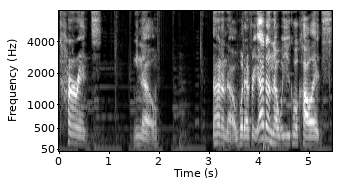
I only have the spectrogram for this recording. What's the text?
current, you know, I don't know, whatever, I don't know what you will call it.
